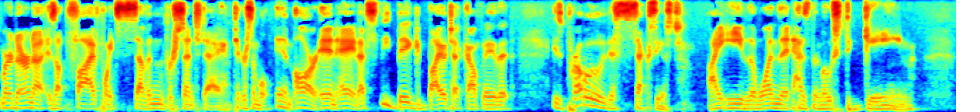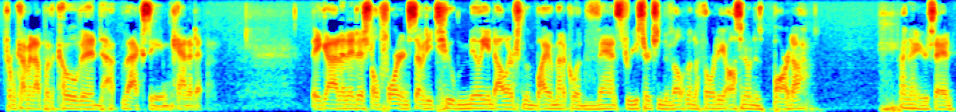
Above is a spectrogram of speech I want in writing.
Moderna is up 5.7% today. Ticker symbol mRNA. That's the big biotech company that is probably the sexiest, i.e., the one that has the most to gain from coming up with a COVID vaccine candidate. They got an additional $472 million from the Biomedical Advanced Research and Development Authority, also known as BARDA. I know you're saying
